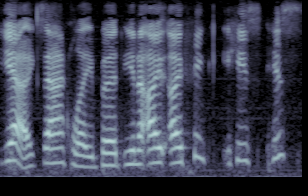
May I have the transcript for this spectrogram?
yeah, exactly. But you know, I I think he's his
